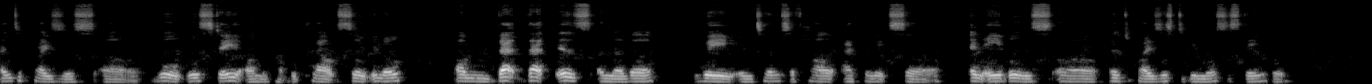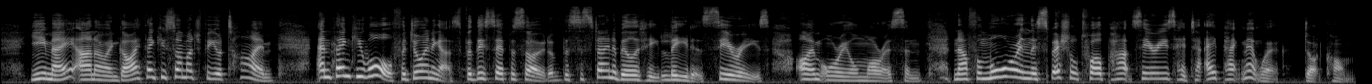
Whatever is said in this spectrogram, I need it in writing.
enterprises uh, will will stay on the public cloud. So you know, um, that that is another way in terms of how Equinix uh, enables uh, enterprises to be more sustainable. Yimei, Arno and Guy, thank you so much for your time. And thank you all for joining us for this episode of the Sustainability Leaders series. I'm Oriel Morrison. Now for more in this special 12-part series, head to apacnetwork.com.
